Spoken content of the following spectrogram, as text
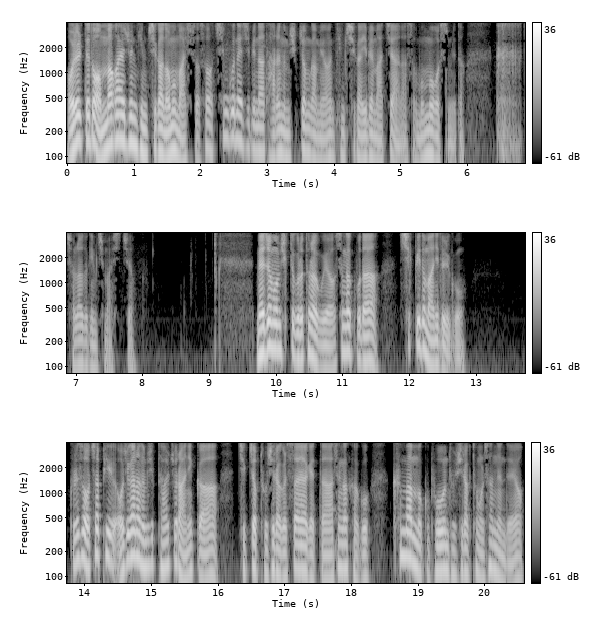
어릴 때도 엄마가 해준 김치가 너무 맛있어서 친구네 집이나 다른 음식점 가면 김치가 입에 맞지 않아서 못 먹었습니다. 크, 전라도 김치 맛있죠. 매점 음식도 그렇더라고요. 생각보다 식비도 많이 들고. 그래서 어차피 어지간한 음식 다 할 줄 아니까 직접 도시락을 싸야겠다 생각하고 큰맘 먹고 보온 도시락통을 샀는데요.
